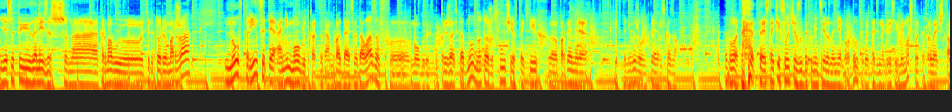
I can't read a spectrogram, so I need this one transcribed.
Если ты залезешь на кормовую территорию моржа, ну, в принципе, они могут как-то там бодать водолазов, э, могут их там прижать ко дну, но тоже случаев таких, э, по крайней мере, никто не выжил, никто не рассказал. Вот, то есть таких случаев задокументировано не было. Был какой-то один агрессивный морж, про которого я читал.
